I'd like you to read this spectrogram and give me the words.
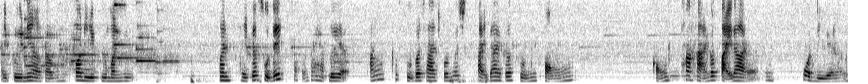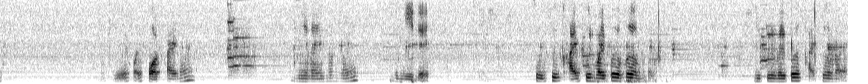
ไอ้ปืนเนี่ยครับ ข้อดีคือมัน มันใส่กระสุนได้สองแบบเลยอะทั้งกระสุนประชาชนก็ใส่ได้กระสุนของของทหารก็ใส่ได้อะ คตรดีนะโอเคขอให้ปลอดภัยนะ มีอะไรบ้างไหมไม่มีเลยสูงคือขายปืนไวเปอร์เพิ่ม มีปืนไวเปอร์ขายเพิ่มแล้ว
